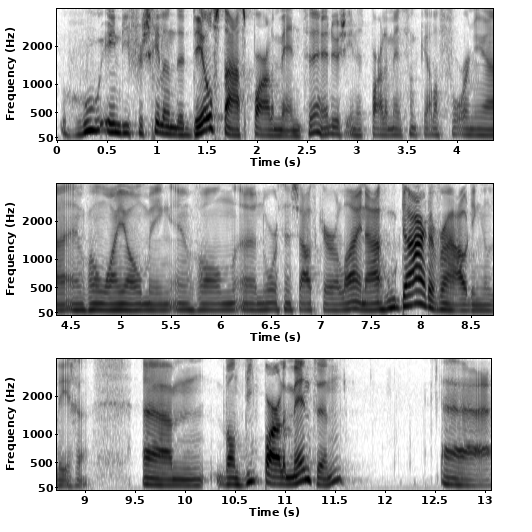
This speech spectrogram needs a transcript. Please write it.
hoe in die verschillende deelstaatsparlementen, hè, dus in het parlement van Californië en van Wyoming en van uh, North en South Carolina, hoe daar de verhoudingen liggen. Um, want die parlementen uh,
